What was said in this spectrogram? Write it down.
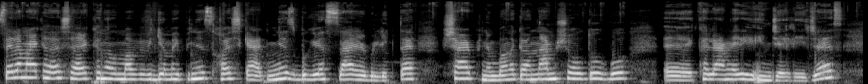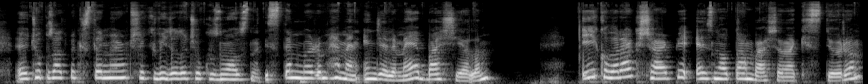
Selam arkadaşlar kanalıma ve videoma hepiniz hoş geldiniz. Bugün sizlerle birlikte Sharpie'nin bana göndermiş olduğu bu e, kalemleri inceleyeceğiz. E, çok uzatmak istemiyorum çünkü videoda çok uzun olsun istemiyorum. Hemen incelemeye başlayalım. İlk olarak Sharpie S-Note'dan başlamak istiyorum.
